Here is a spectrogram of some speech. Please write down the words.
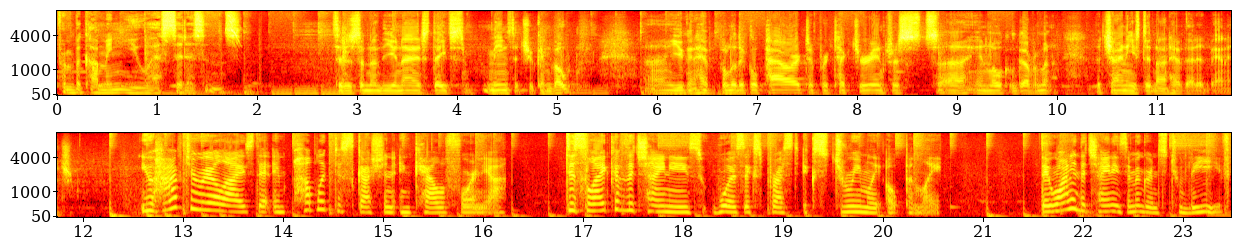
from becoming U.S. citizens. Citizen of the United States means that you can vote. Uh, you can have political power to protect your interests uh, in local government. The Chinese did not have that advantage. You have to realize that in public discussion in California, dislike of the Chinese was expressed extremely openly. They wanted the Chinese immigrants to leave.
